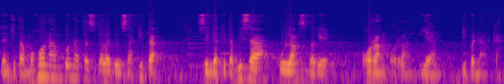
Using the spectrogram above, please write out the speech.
dan kita mohon ampun atas segala dosa kita sehingga kita bisa pulang sebagai orang-orang yang dibenarkan.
